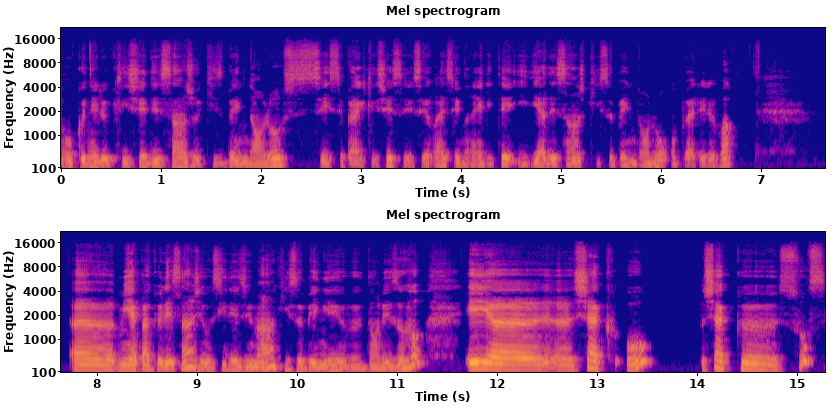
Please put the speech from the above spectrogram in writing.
on connaît le cliché des singes qui se baignent dans l'eau. C'est, pas un cliché, c'est, vrai, c'est une réalité. Il y a des singes qui se baignent dans l'eau, on peut aller les voir. Euh, mais il n'y a pas que les singes, il y a aussi les humains qui se baignaient dans les eaux. Et chaque eau, chaque source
